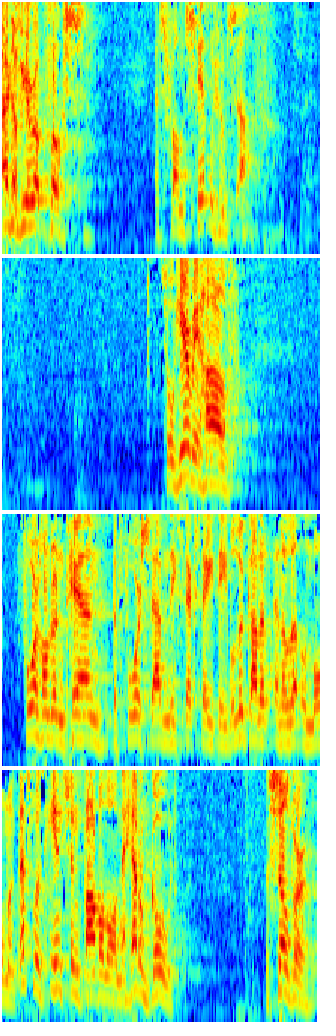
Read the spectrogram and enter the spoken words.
out of Europe, folks, it's from Satan himself. So here we have 410 to 476 AD. We'll look at it in a little moment. This was ancient Babylon, the head of gold, the silver,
